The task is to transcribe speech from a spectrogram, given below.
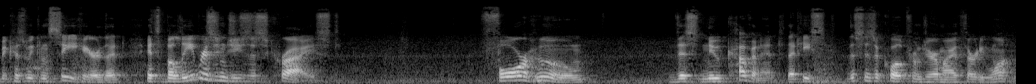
because we can see here that it's believers in Jesus Christ for whom this new covenant that he's this is a quote from Jeremiah 31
